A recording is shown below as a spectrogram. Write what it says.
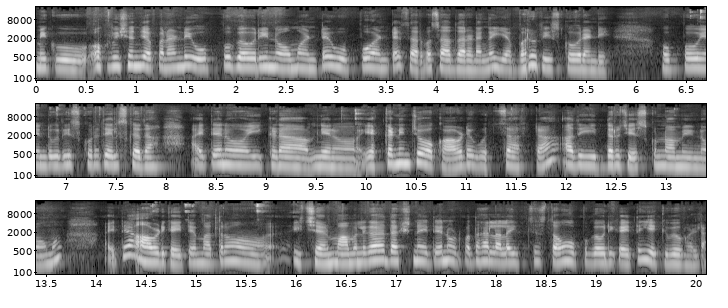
మీకు ఒక విషయం చెప్పనండి ఉప్పు గౌరీ నోము అంటే ఉప్పు అంటే సర్వసాధారణంగా ఎవ్వరూ తీసుకోరండి. ఉప్పు ఎందుకు తీసుకురో తెలుసు కదా. అయితే ఇక్కడ నేను ఎక్కడి నుంచో ఒక ఆవిడ వచ్చారట. అది ఇద్దరు చేసుకున్నాము ఈ నోము. అయితే ఆవిడకైతే మాత్రం ఇచ్చాను మామూలుగా దక్షిణ అయితే నూట పదహారు అలా ఇచ్చేస్తాము. ఉప్పు గౌరికి అయితే ఎక్కువ ఇవ్వాలట.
